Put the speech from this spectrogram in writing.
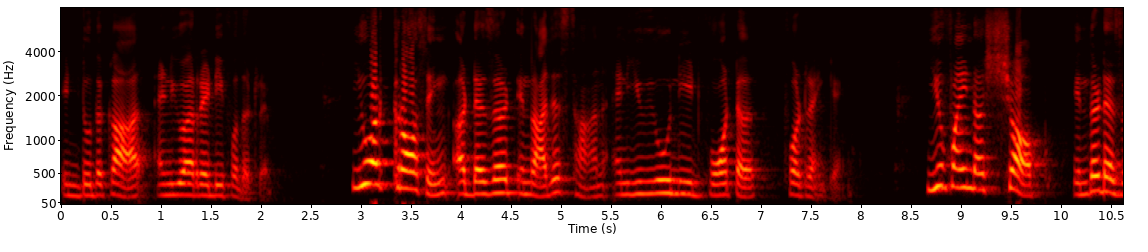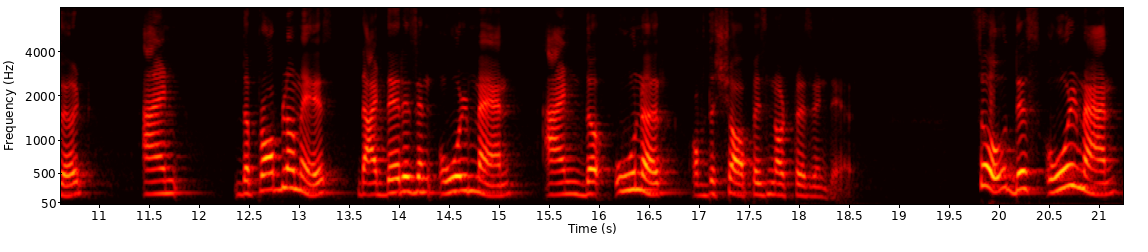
into the car and you are ready for the trip. You are crossing a desert in Rajasthan and you, you need water for drinking. You find a shop in the desert and the problem is that there is an old man and the owner of the shop is not present there. So this old man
